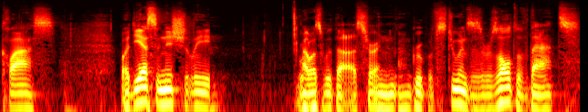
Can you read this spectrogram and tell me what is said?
class. But yes, initially, I was with a certain group of students as a result of that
